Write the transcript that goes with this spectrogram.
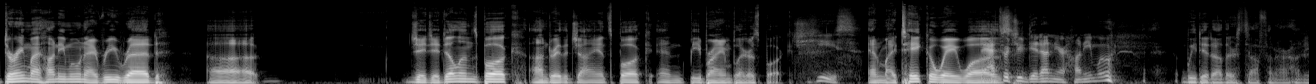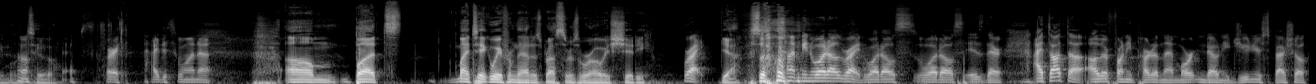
during my honeymoon, I reread uh, J.J. Dillon's book, Andre the Giant's book, and B. Brian Blair's book. Jeez. And my takeaway was That's what you did on your honeymoon. we did other stuff on our honeymoon too. I'm sorry. I just want to. Um, but my takeaway from that is wrestlers were always shitty. Right. Yeah. So I mean, what else? Right. What else? What else is there? I thought the other funny part on that Morton Downey Jr. special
